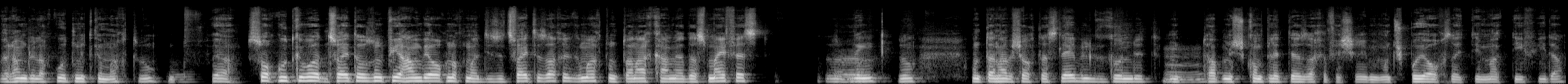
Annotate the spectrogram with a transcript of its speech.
Alhamdulillah gut mitgemacht. So. Und ja, ist auch gut geworden. 2004 haben wir auch nochmal diese zweite Sache gemacht und danach kam ja das Maifest-Ding. So. Und dann habe ich auch das Label gegründet und habe mich komplett der Sache verschrieben und sprühe auch seitdem aktiv wieder.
